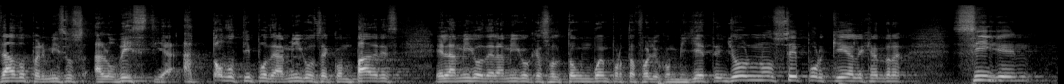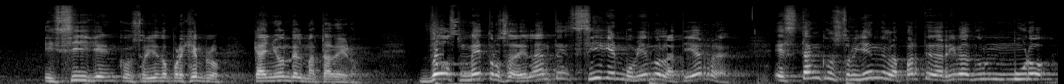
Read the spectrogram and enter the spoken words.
dado permisos a lo bestia, a todo tipo de amigos, de compadres, el amigo del amigo que soltó un buen portafolio con billete. Yo no sé por qué, Alejandra, siguen y siguen construyendo, por ejemplo, Cañón del Matadero. Dos metros adelante siguen moviendo la tierra. Están construyendo en la parte de arriba de un muro,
